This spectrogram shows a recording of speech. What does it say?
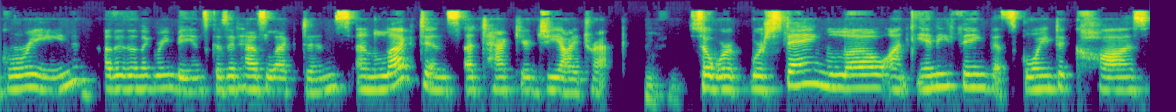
green, other than the green beans, because it has lectins, and lectins attack your GI tract. Mm-hmm. So we're we're staying low on anything that's going to cause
